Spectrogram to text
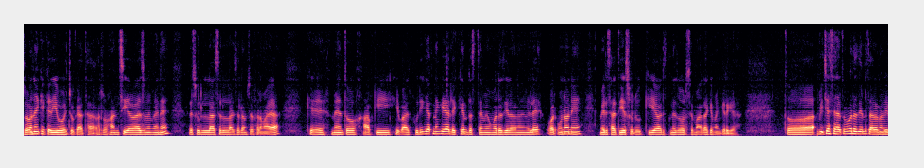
رونے کے قریب ہو چکا تھا اور روحان سی آواز میں میں نے رسول اللہ صلی اللہ علیہ وسلم سے فرمایا کہ میں تو آپ کی یہ بات پوری کرنے گیا لیکن رستے میں عمر رضی اللہ عنہ ملے اور انہوں نے میرے ساتھ یہ سلوک کیا اور اتنے زور سے مارا کہ میں گر گیا۔ تو پیچھے سے عمر رضی اللہ تعالیٰ بھی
